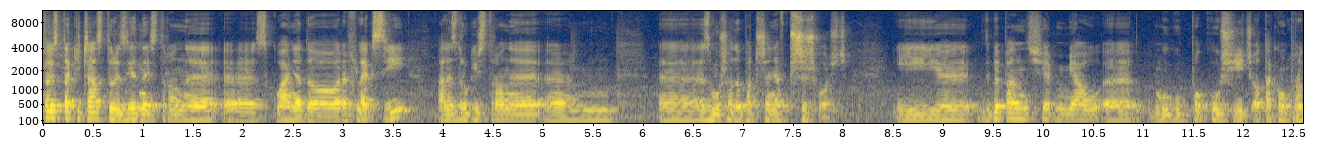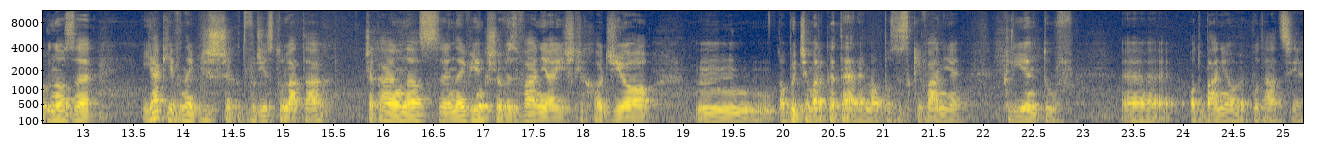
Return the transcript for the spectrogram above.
To jest taki czas, który z jednej strony e, skłania do refleksji, ale z drugiej strony e, zmusza do patrzenia w przyszłość. I e, gdyby Pan się miał, e, mógł pokusić o taką prognozę, jakie w najbliższych 20 latach czekają nas e, największe wyzwania, jeśli chodzi o, mm, o bycie marketerem, o pozyskiwanie klientów, o dbanie o reputację.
